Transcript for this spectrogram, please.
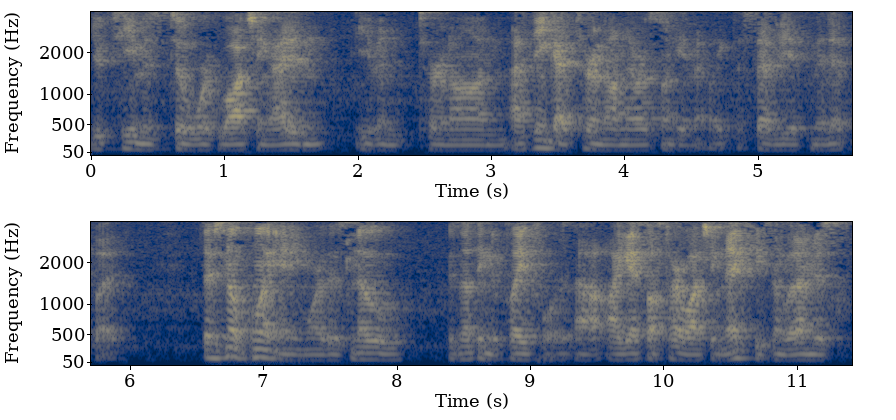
Your team is still worth watching. I didn't even turn on. I think I turned on the Arsenal game at like the 70th minute, but there's no point anymore. There's no. There's nothing to play for. Uh, I guess I'll start watching next season, but I'm just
